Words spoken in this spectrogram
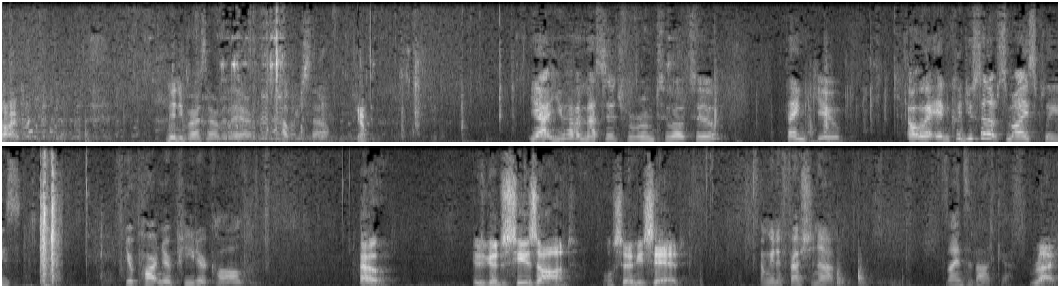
Sorry. Mini bar's over there. Help yourself. Yep. Yeah, you have a message for room 202? Thank you. Oh, and could you set up some ice, please? Your partner, Peter, called. Oh. He was going to see his aunt, or so he said. I'm going to freshen up. Mine's a vodka. Right.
